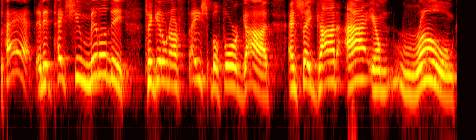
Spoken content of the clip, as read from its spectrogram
path. And it takes humility to get on our face before God and say, God, I am wrong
